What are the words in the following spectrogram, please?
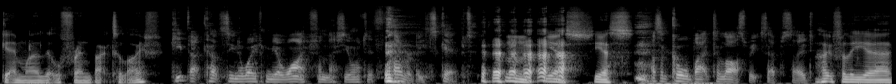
getting my little friend back to life. Keep that cutscene away from your wife unless you want it thoroughly skipped. Mm, yes, yes. That's a callback to last week's episode. Hopefully, uh,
